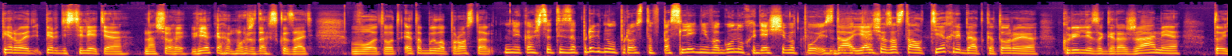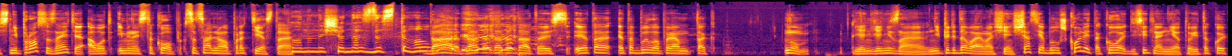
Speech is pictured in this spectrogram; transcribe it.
первое, первое десятилетие нашего века, можно так сказать. Вот, вот это было просто... Мне кажется, ты запрыгнул просто в последний вагон уходящего поезда. Да, Вот я так. еще застал тех ребят, которые курили за гаражами, то есть не просто, знаете, а вот именно из такого социального протеста. Он еще нас застал. Да, да, да, да, да, да. То есть это, это было прям так, ну, я, я не знаю, непередаваемое ощущение. Сейчас я был в школе, и такого действительно нету. И такой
